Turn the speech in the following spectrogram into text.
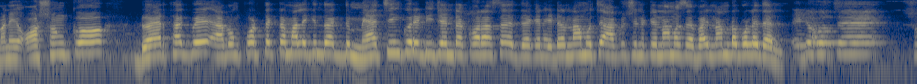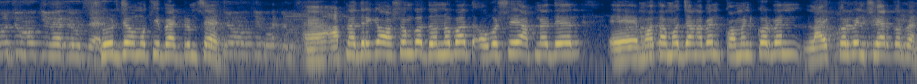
মানে অসংখ্য ডয়ার থাকবে এবং প্রত্যেকটা মালে কিন্তু একদম ম্যাচিং করে ডিজাইনটা করা আছে দেখেন এটার নাম হচ্ছে আকর্ষণ একটা নাম আছে ভাই নামটা বলে দেন এটা হচ্ছে সূর্যমুখী বেডরুম সেট আপনাদেরকে অসংখ্য ধন্যবাদ। অবশ্যই আপনাদের মতামত জানাবেন কমেন্ট করবেন লাইক করবেন শেয়ার করবেন।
